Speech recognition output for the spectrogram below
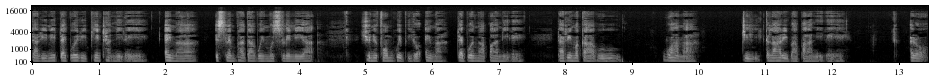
ဒါဒီနေ့တိုက်ပွဲတွေပြင်းထန်နေတယ်အဲ့မှာအစ္စလမ်ဘာသာဝင်မွတ်စလင်တွေကယူနီဖောင်းဝတ်ပြီးတော့အဲ့မှာတိုက်ပွဲမှာပါနေတယ်ဒါတွေမကဘူးဝါမှာဒီကလားတွေပါပါနေတယ်အဲ့တော့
